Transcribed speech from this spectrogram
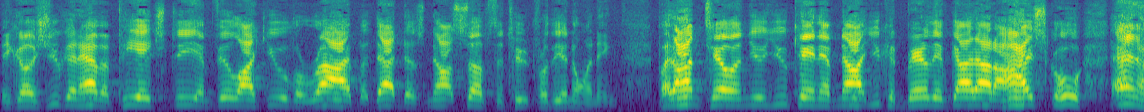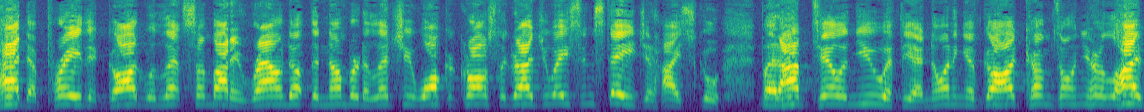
Because you can have a PhD and feel like you have arrived, but that does not substitute for the anointing. But I'm telling you, you can't have not. You could barely have got out of high school and had to pray that God would let somebody round up the number to let you walk across the graduation stage at high school. But I'm telling you, if the anointing of God comes on your life,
